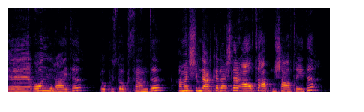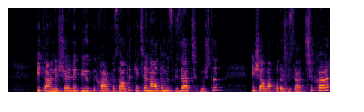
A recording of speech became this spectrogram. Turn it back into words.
eee, 10 liraydı. 9.90'dı. Ama şimdi arkadaşlar 6.66 idi. Bir tane şöyle büyük bir karpuz aldık. Geçen aldığımız güzel çıkmıştı. İnşallah bu da güzel çıkar.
